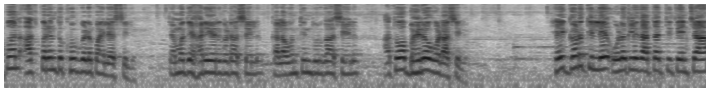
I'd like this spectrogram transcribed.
आपण आजपर्यंत खूप गड पाहिले असतील. त्यामध्ये हरिहरगड असेल कलावंतीन दुर्ग असेल अथवा भैरवगड असेल. हे गड किल्ले ओळखले जातात ते त्यांच्या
